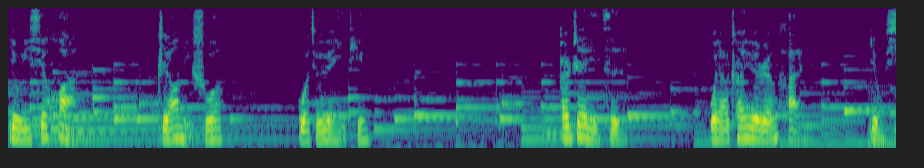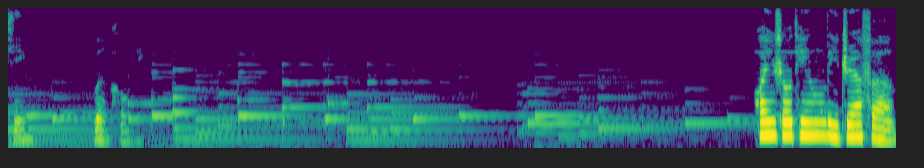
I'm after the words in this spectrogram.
有一些话，只要你说，我就愿意听。而这一次，我要穿越人海，用心问候你。欢迎收听荔枝 FM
